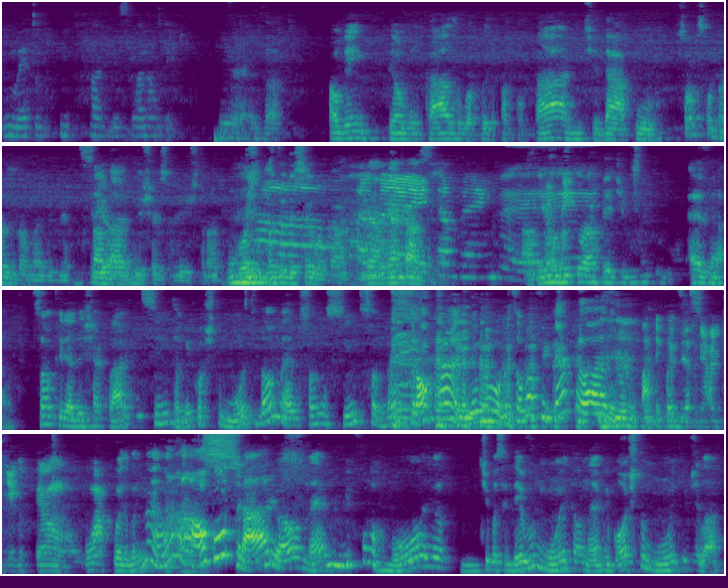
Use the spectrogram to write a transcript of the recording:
do método que fazia-se lá na UNED. É, exato. Alguém tem algum caso, alguma coisa para contar? A gente dá por. Só saudades da live mesmo. Saudade. Deixar isso registrado. Gosto muito desse lugar. Minha, minha Também, casa. também. É, Tem um vínculo afetivo muito bom. Exato. Só queria deixar claro que sim, também gosto muito da UNEB, só não sinto, só não trocaria no momento, só pra ficar claro. Mas depois dizer assim, ó, Diego, tem alguma coisa. Não, ao contrário, a UNEB me formou, eu, tipo assim, devo muito à UNEB, gosto muito de lá.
